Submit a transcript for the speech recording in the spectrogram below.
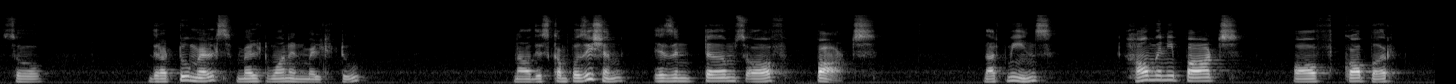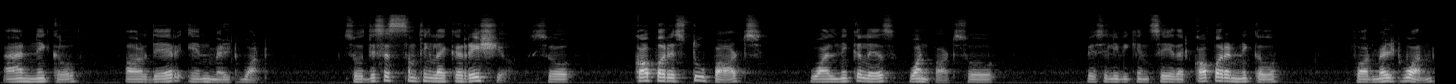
So there are two melts, melt 1 and melt 2. Now this composition is in terms of parts. That means how many parts of copper and nickel are there in melt 1. So this is something like a ratio. So copper is 2 parts while nickel is 1 part. So basically we can say that copper and nickel for melt 1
